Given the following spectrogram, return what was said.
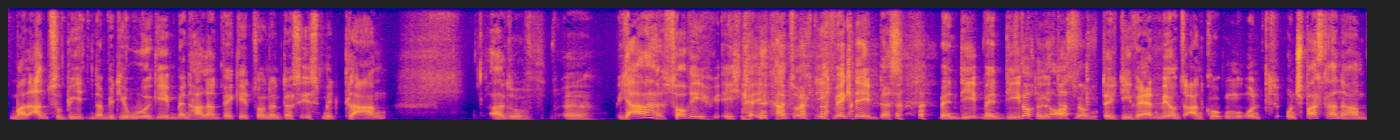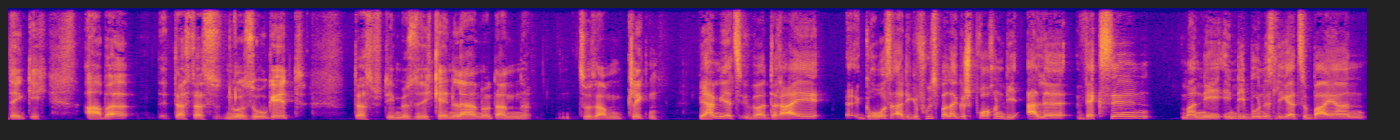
mal anzubieten, damit die Ruhe geben, wenn Haaland weggeht, sondern das ist mit Plan. Also äh, ja, sorry, ich, ich kann es euch nicht wegnehmen. Das, wenn die, wenn die, Doch in die, Ordnung. Das, die werden wir uns angucken und, und Spaß dran haben, denke ich. Aber dass das nur so geht, dass die müssen sich kennenlernen und dann zusammen klicken. Wir haben jetzt über drei großartige Fußballer gesprochen, die alle wechseln. Manet in die Bundesliga zu Bayern,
